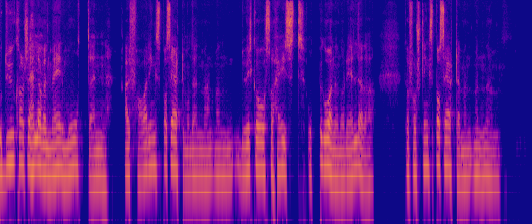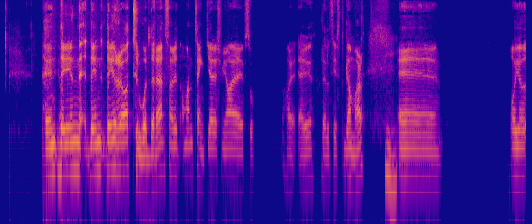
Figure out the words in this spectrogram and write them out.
og, du kanskje heller vel mer mot den erfaringsbaserte modellen, men, men du virker også høyst oppegående når det gjelder det, det forskningsbaserte. men, men eh, det är, en, det, är en, det, är en, det är en röd tråd det där. För om man tänker, eftersom jag är, så, är ju relativt gammal. Mm. Eh, och jag,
